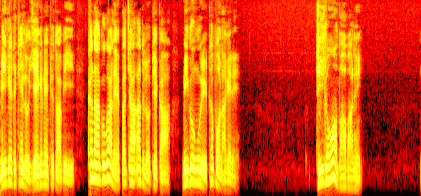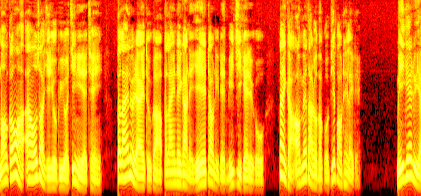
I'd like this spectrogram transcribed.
မိခဲတခဲလိုရဲကနေဖြစ်သွားပြီးခန္ဓာကိုယ်ကလည်းပတ်ကြားအပ်တယ်လို့ဖြစ်ကမိကုန်းငွေတွေထွက်ပေါ်လာခဲ့တယ်ဒီကောင်ကဘာပါလဲမောင်ကောင်းကအံ့ဩစွာရေယိုပြီးတော့ကြည့်နေတဲ့အချိန်ပလိုင်းလွယ်တဲ့သူကပလိုင်းထဲကနေရဲရဲတောက်နေတဲ့မိကြီးခဲတွေကိုနှိုက်ကအောင်မြတ်တာတို့ဘက်ကိုပြစ်ပေါက်ထည့်လိုက်တယ်မိခဲတွေက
